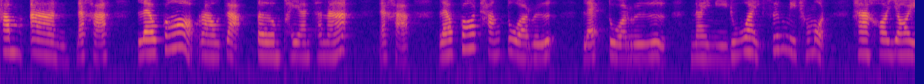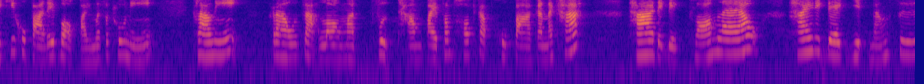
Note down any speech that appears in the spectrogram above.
คำอ่านนะคะ แล้วก็เราจะเติมพยัญชนะนะคะ แล้วก็ทั้งตัวรึและตัวรือในนี้ด้วย ซึ่งมีทั้งหมด 5 ข้อย่อยที่ครูปาได้บอกไปเมื่อสักครู่นี้ คราวนี้เราจะลองมาฝึกทำไปพร้อมๆกับครูปากันนะคะ ถ้าเด็กๆพร้อมแล้ว ให้เด็กๆหยิบหนังสือ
